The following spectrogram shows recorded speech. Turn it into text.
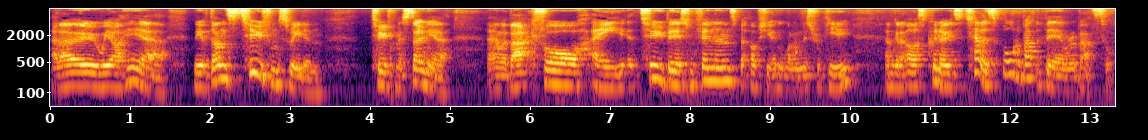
Hello, we are here. We have done two from Sweden, two from Estonia, and we're back for a two beers from Finland, but obviously only one in this review. I'm going to ask Quino to tell us all about the beer we're about to talk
